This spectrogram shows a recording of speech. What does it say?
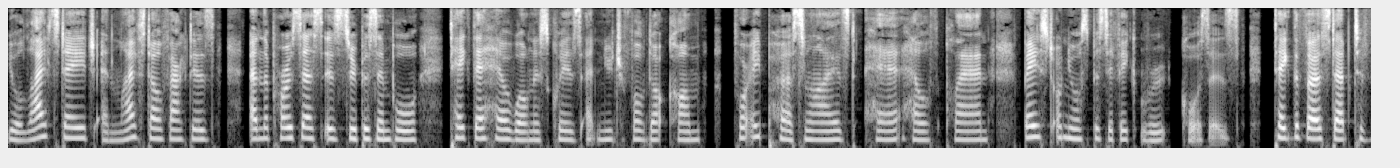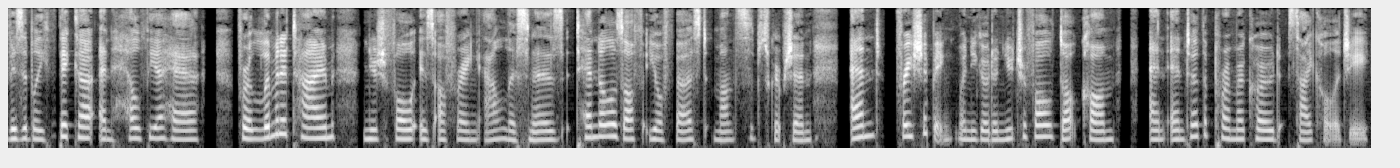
your life stage, and lifestyle factors. And the process is super simple. Take their hair wellness quiz at Nutrafol.com for a personalized hair health plan based on your specific root causes. Take the first step to visibly thicker and healthier hair. For a limited time, Nutrafol is offering our listeners $10 off your first month subscription and free shipping when you go to Nutrafol.com and enter the promo code psychology.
